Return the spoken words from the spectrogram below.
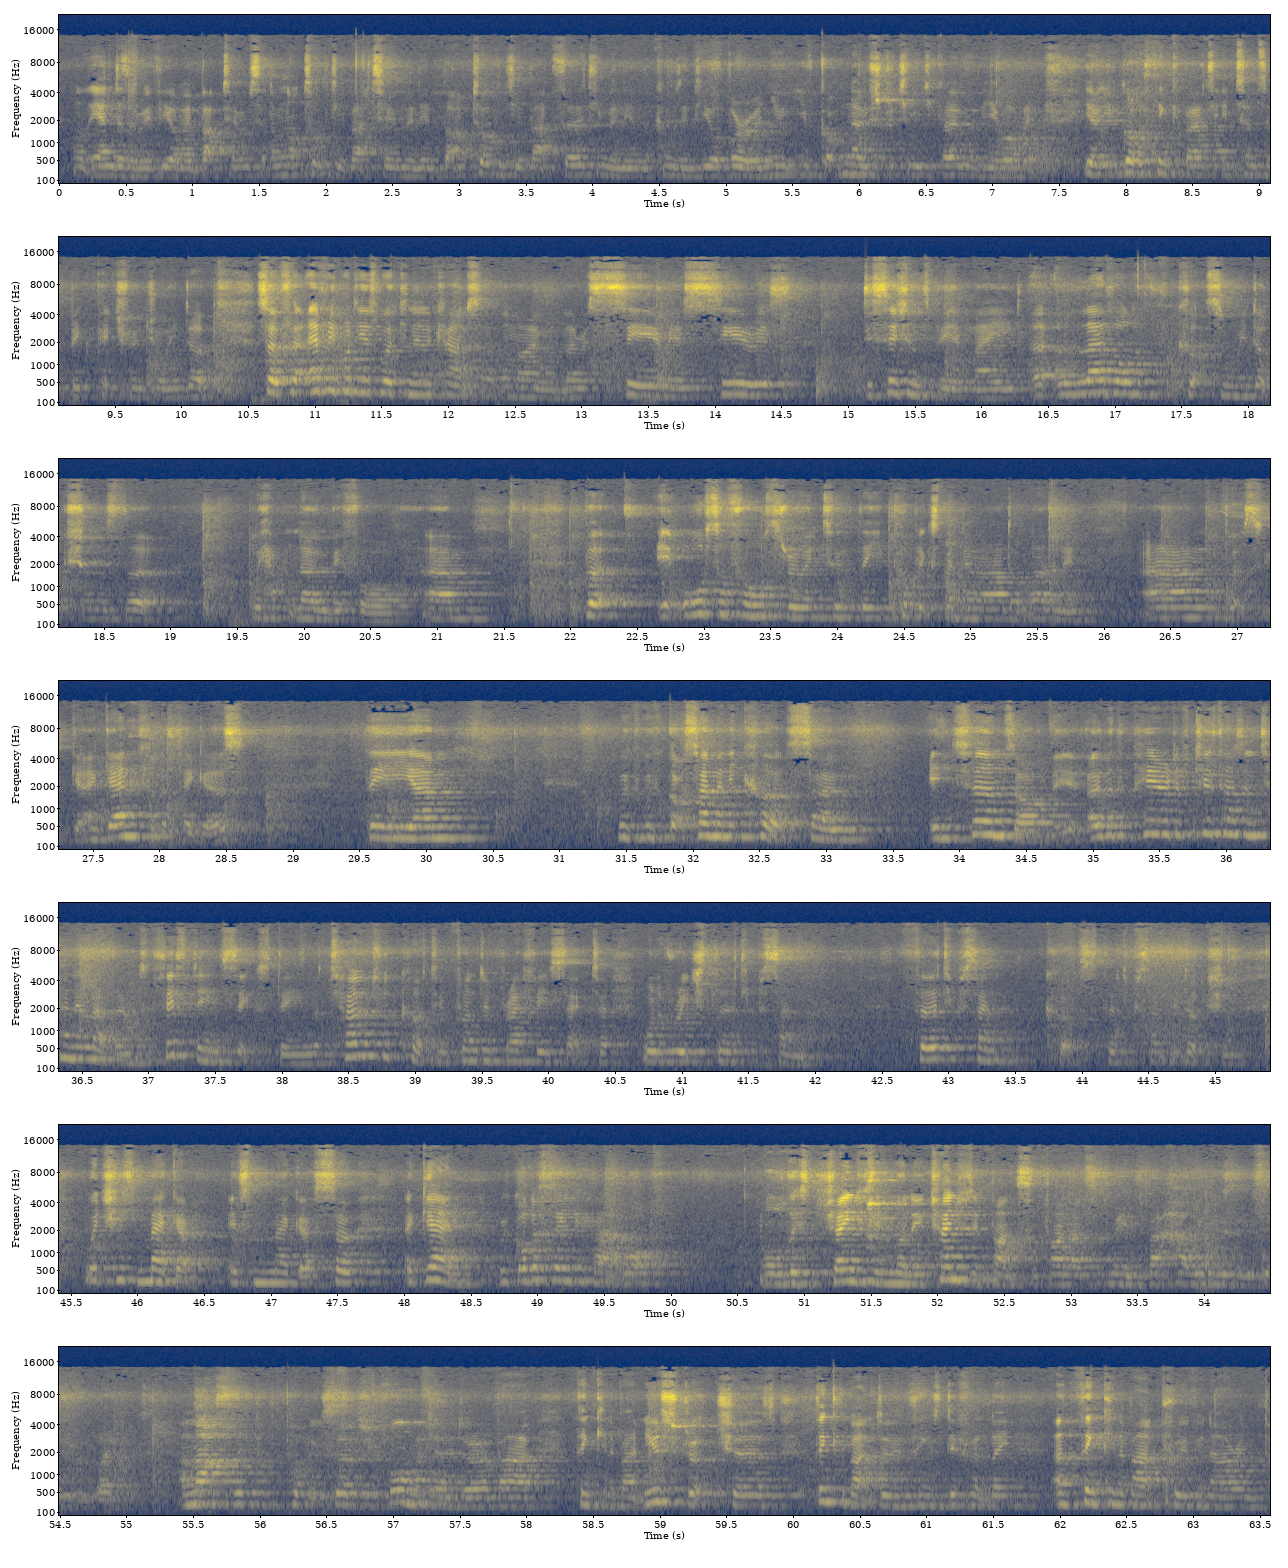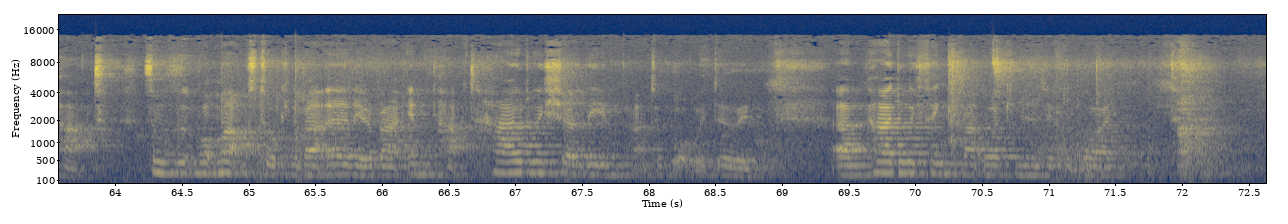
Well, at the end of the review, I went back to him and said, I'm not talking to you about 2 million, but I'm talking to you about 30 million that comes into your borough, and you, you've got no strategic overview of it. You know, you've got to think about it in terms of big picture and joined up. So for everybody who's working in a council at the moment, there is serious, serious decisions being made at a level of cuts and reductions that we haven't known before. Um, but it also falls through into the public spending on adult learning. And get again, for the figures, the, um, we've, we've got so many cuts. So in terms of, over the period of 2010-11 to 15-16, the total cut in funding for FE sector will have reached 30%. 30% cuts, 30% reduction, which is mega. It's mega. So again, we've got to think about what all this changes in money, changes in finance and finances means about how we do things differently. And that's the public service reform agenda about thinking about new structures, thinking about doing things differently, and thinking about proving our impact. Some of the, what Matt was talking about earlier about impact. How do we show the impact of what we're doing? Um, how do we think about working in a different way?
